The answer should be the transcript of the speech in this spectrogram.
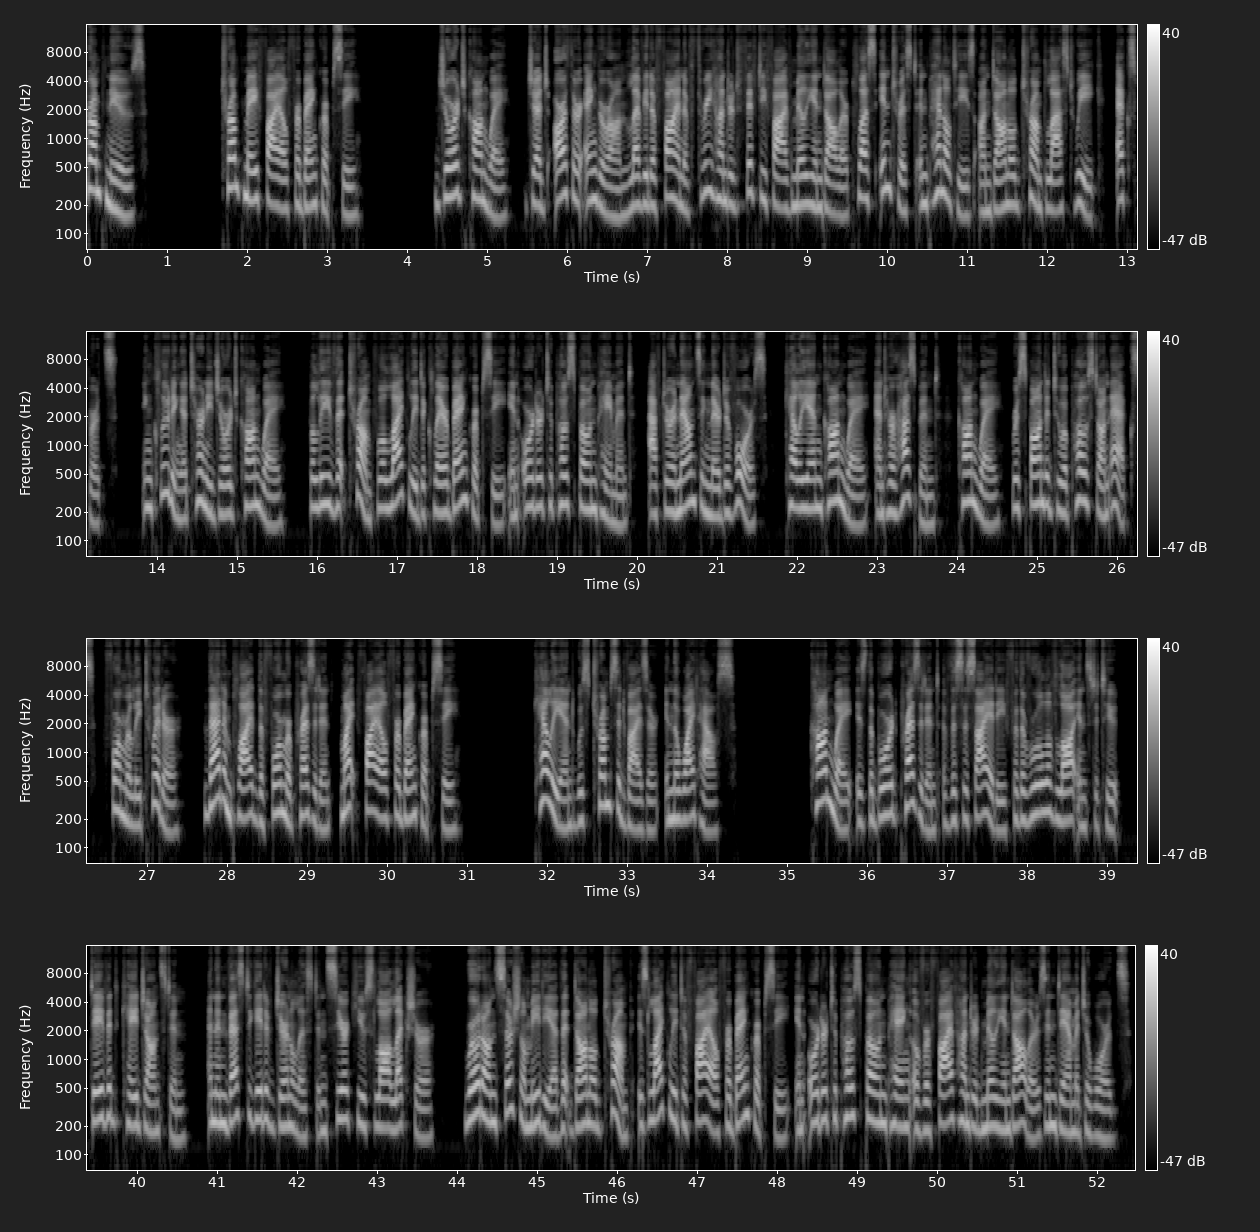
Trump News Trump may file for bankruptcy. George Conway, Judge Arthur Engoron levied a fine of $355 million plus interest and penalties on Donald Trump last week. Experts, including attorney George Conway, believe that Trump will likely declare bankruptcy in order to postpone payment. After announcing their divorce, Kellyanne Conway and her husband, Conway, responded to a post on X, formerly Twitter, that implied the former president might file for bankruptcy. Kellyanne was Trump's advisor in the White House. Conway is the board president of the Society for the Rule of Law Institute. David Cay Johnston, an investigative journalist and Syracuse law lecturer, wrote on social media that Donald Trump is likely to file for bankruptcy in order to postpone paying over $500 million in damage awards.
